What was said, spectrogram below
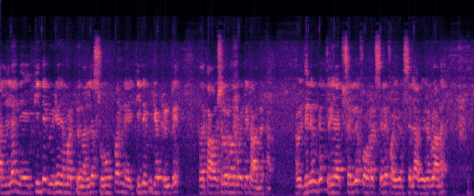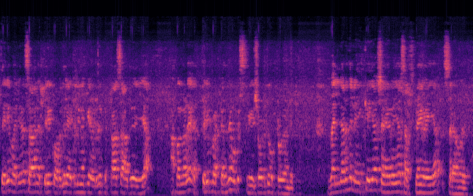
നല്ല നെറ്റിന്റെ വീഡിയോ നമ്മൾ ഇട്ടു നല്ല സൂപ്പർ നെറ്റിന്റെ വീഡിയോ ഇട്ടിട്ടുണ്ട്. അതൊക്കെ ആവശ്യമുള്ളവരൊന്ന് പോയിട്ട് കാണുക അപ്പോൾ ഇതിലുണ്ട് three X L four X L five X L available ആണ്. ഇത്രയും വലിയ സാധനം ഇത്രയും കുറഞ്ഞ റേറ്റിൽ നിങ്ങൾക്ക് എവിടെ കിട്ടാൻ സാധ്യതയില്ല. അപ്പോൾ നിങ്ങൾ എത്രയും പെട്ടെന്ന് നമുക്ക് സ്ക്രീൻഷോട്ട് വിട്ടു കണ്ടിട്ട് എല്ലാവരും ലൈക്ക് ചെയ്യുക ഷെയർ ചെയ്യുക സബ്സ്ക്രൈബ് ചെയ്യുക. അലൈക്കും.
